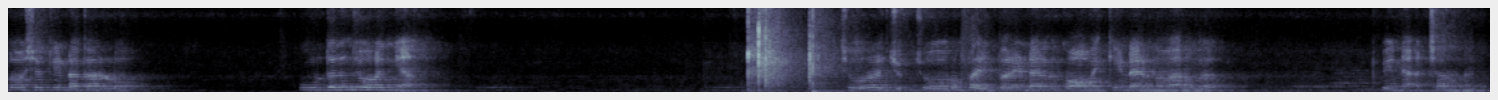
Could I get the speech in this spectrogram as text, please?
ദോശയൊക്കെ ഉണ്ടാക്കാറുള്ളൂ. കൂടുതലും ചോറ് തന്നെയാണ് ചോറ് കഴിച്ചു. ചോറും പരിപ്പറി ഉണ്ടായിരുന്നു. കോവയ്ക്ക ഉണ്ടായിരുന്നു വറവ്. പിന്നെ അച്ചാറുണ്ടായിരുന്നു.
